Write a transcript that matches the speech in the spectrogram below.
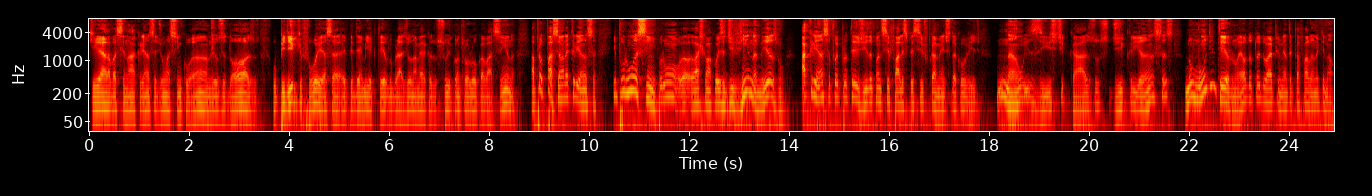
que era vacinar a criança de 1 a 5 anos e os idosos, o perigo que foi essa epidemia que teve no Brasil, na América do Sul e controlou com a vacina, a preocupação era a criança. E por um assim, por um, eu acho que é uma coisa divina mesmo, a criança foi protegida quando se fala especificamente da Covid. Não existe casos de crianças no mundo inteiro, não é o doutor Eduardo Pimenta que está falando aqui, não.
